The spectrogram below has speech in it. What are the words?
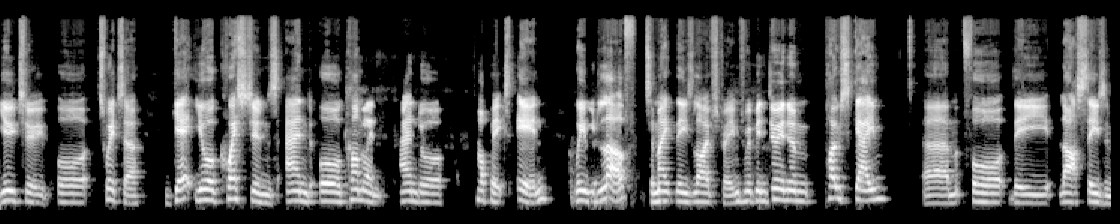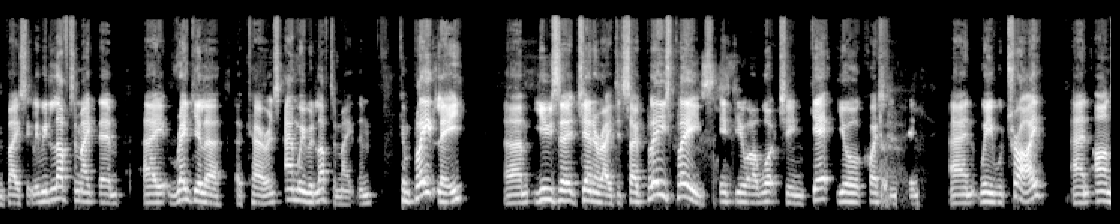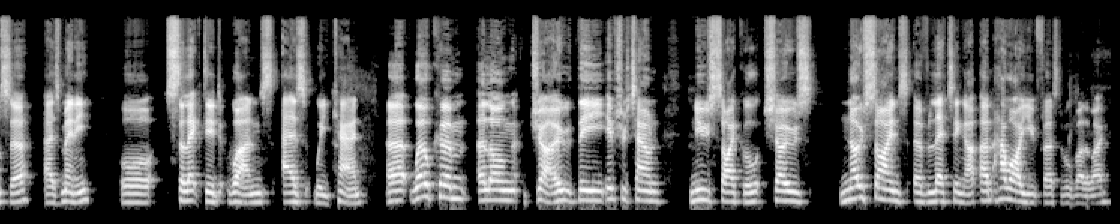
YouTube, or Twitter, get your questions and or comment and or topics in we would love to make these live streams. We've been doing them post game um, for the last season, basically. We'd love to make them a regular occurrence, and we would love to make them completely um, user generated. So please, please, if you are watching, get your questions in, and we will try and answer as many or selected ones as we can. Uh, welcome along, Joe. The Ipswich Town news cycle shows no signs of letting up. Um, how are you, first of all, by the way?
